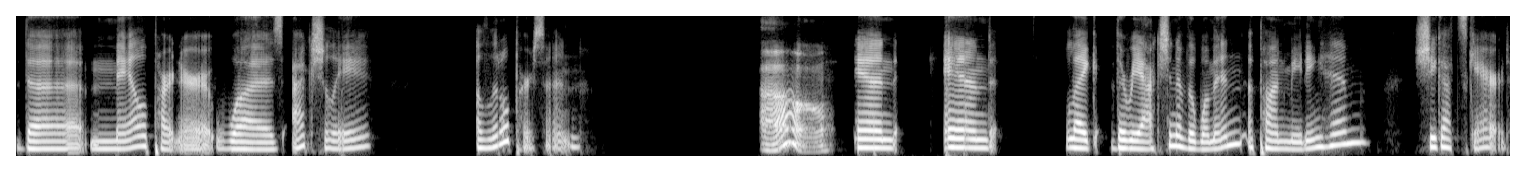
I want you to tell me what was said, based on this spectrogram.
the male partner was actually a little person Oh. And and like the reaction of the woman upon meeting him she got scared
